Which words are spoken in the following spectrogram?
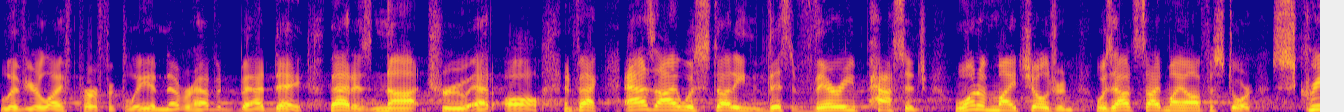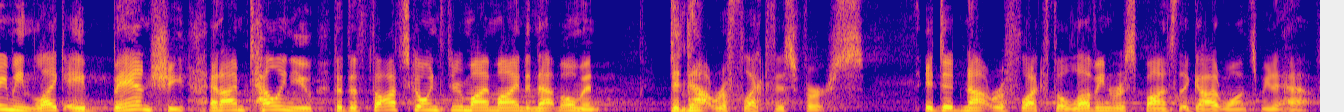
live your life perfectly and never have a bad day. That is not true at all. In fact, as I was studying this very passage, one of my children was outside my office door screaming like a banshee. And I'm telling you that the thoughts going through my mind in that moment did not reflect this verse. It did not reflect the loving response that God wants me to have.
